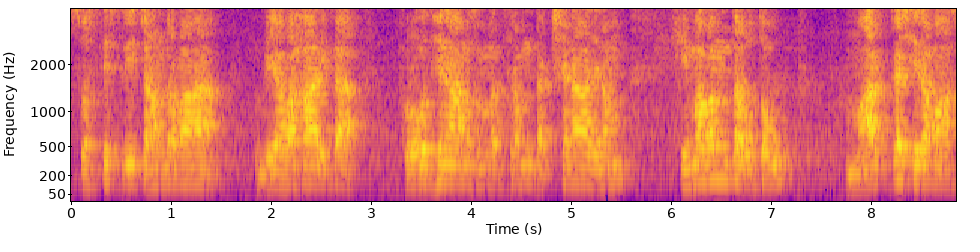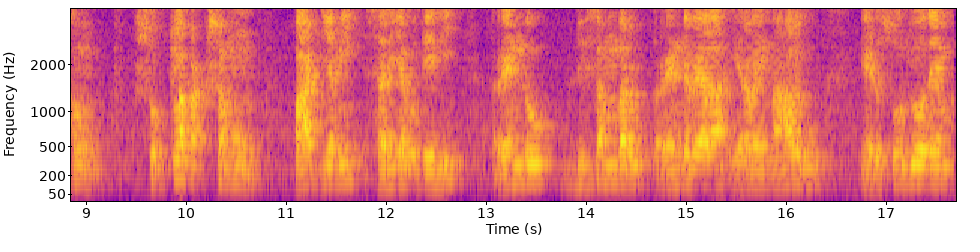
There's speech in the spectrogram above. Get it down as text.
స్వస్తి శ్రీ చాంద్రమాన వ్యవహారిక క్రోధినామ సంవత్సరం దక్షిణాయనం హిమవంత ఋతౌ మార్గశిరమాసం శుక్లపక్షము పాడ్యమి సరియగు తేదీ రెండు డిసెంబరు రెండు వేల ఇరవై నాలుగు నేడు సూర్యోదయం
